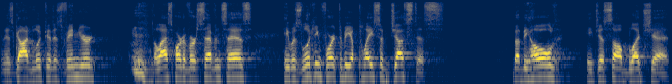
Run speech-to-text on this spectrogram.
And as God looked at his vineyard, the last part of verse 7 says, He was looking for it to be a place of justice. But behold, he just saw bloodshed.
